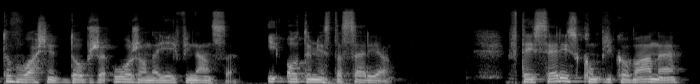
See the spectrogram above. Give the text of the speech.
to właśnie dobrze ułożone jej finanse. I o tym jest ta seria. W tej serii skomplikowane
